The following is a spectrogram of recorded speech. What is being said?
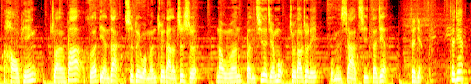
好评、转发和点赞是对我们最大的支持。那我们本期的节目就到这里，我们下期再见，再见。再见。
